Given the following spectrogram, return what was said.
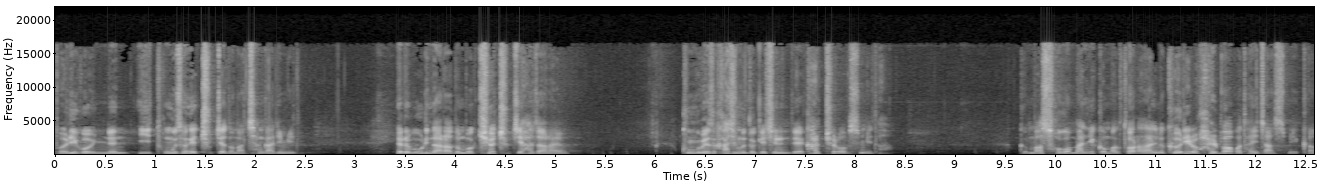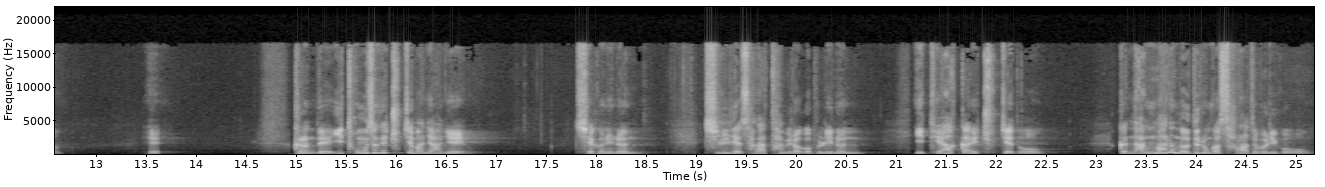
벌이고 있는 이 동성애 축제도 마찬가지입니다. 여러분 우리나라도 뭐 퀴어 축제 하잖아요. 궁금해서 가신 분도 계시는데 갈 필요 없습니다. 그 막 속옷만 입고 막 돌아다니면 거리를 활보하고 다니지 않습니까? 예. 그런데 이 동성애 축제만이 아니에요. 최근에는 진리의 상아탑이라고 불리는 이 대학가의 축제도 그 낭만은 어디론가 사라져버리고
